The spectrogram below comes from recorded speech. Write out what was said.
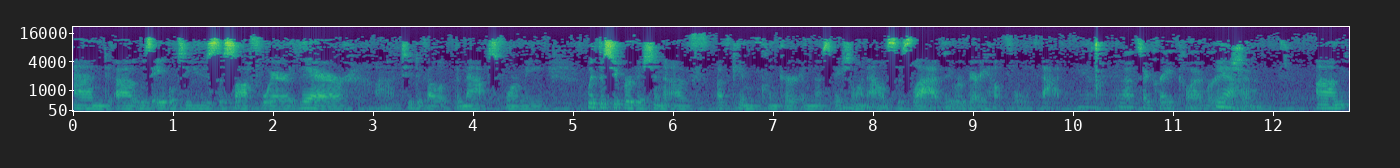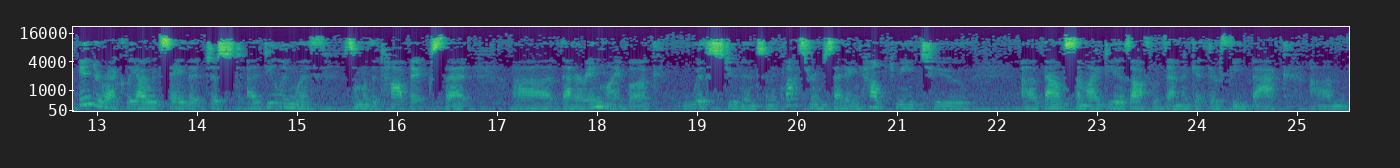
and uh, was able to use the software there uh, to develop the maps for me with the supervision of, of Kim Klinker in the spatial analysis lab. They were very helpful with that. Yeah, that's a great collaboration. Um, indirectly, I would say that just uh, dealing with some of the topics that uh, that are in my book with students in a classroom setting helped me to uh, bounce some ideas off of them and get their feedback. Um,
